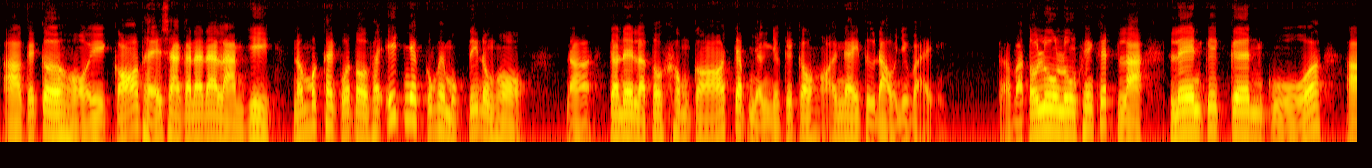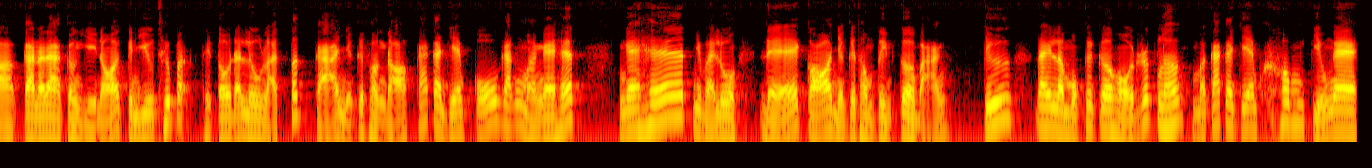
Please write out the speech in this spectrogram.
à, cái cơ hội có thể sang Canada làm gì. Nó mất khách của tôi phải ít nhất cũng phải một tiếng đồng hồ. Đó cho nên là tôi không có chấp nhận những cái câu hỏi ngay từ đầu như vậy. Và tôi luôn luôn khuyến khích là lên cái kênh của à, Canada cần gì nói kênh YouTube á, thì tôi đã lưu lại tất cả những cái phần đó. Các anh chị em cố gắng mà nghe hết nghe hết như vậy luôn để có những cái thông tin cơ bản chứ đây là một cái cơ hội rất lớn mà các anh chị em không chịu nghe.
